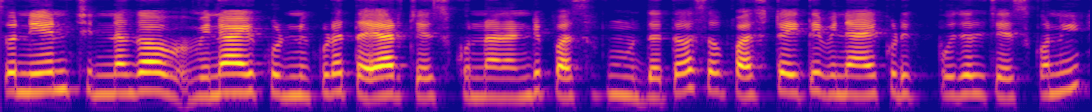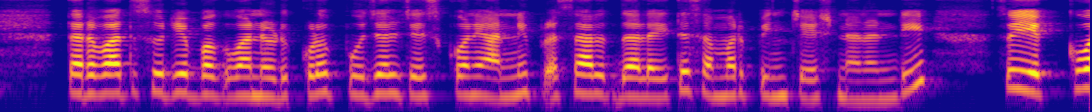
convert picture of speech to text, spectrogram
సో నేను చిన్నగా వినాయకుడిని కూడా తయారు చేసుకున్నానండి పసుపు ముద్దతో. సో ఫస్ట్ అయితే వినాయకుడికి పూజలు చేసుకొని తర్వాత సూర్యభగవానుడికి కూడా పూజలు చేసుకొని అన్ని ప్రసాదాలు అయితే సమర్పించేసినానండి. సో ఎక్కువ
